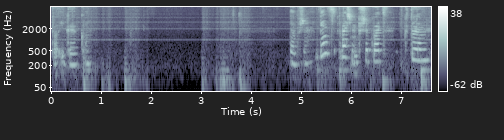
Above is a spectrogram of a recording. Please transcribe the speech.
po Y. Dobrze, więc weźmy przykład, w którym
